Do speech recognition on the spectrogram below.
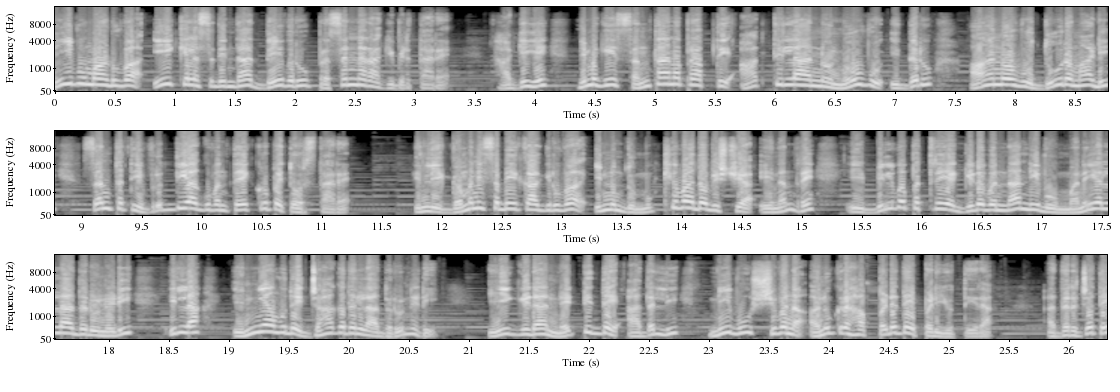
ನೀವು ಮಾಡುವ ಈ ಕೆಲಸದಿಂದ ದೇವರು ಪ್ರಸನ್ನರಾಗಿ ಬಿಡುತ್ತಾರೆ ಹಾಗೆಯೇ ನಿಮಗೆ ಸಂತಾನ ಪ್ರಾಪ್ತಿ ಆಗ್ತಿಲ್ಲ ಅನ್ನೋ ನೋವು ಇದ್ದರೂ ಆ ನೋವು ದೂರ ಮಾಡಿ ಸಂತತಿ ವೃದ್ಧಿಯಾಗುವಂತೆ ಕೃಪೆ ತೋರಿಸ್ತಾರೆ. ಇಲ್ಲಿ ಗಮನಿಸಬೇಕಾಗಿರುವ ಇನ್ನೊಂದು ಮುಖ್ಯವಾದ ವಿಷಯ ಏನಂದ್ರೆ ಈ ಬಿಲ್ವಪತ್ರೆಯ ಗಿಡವನ್ನ ನೀವು ಮನೆಯಲ್ಲಾದರೂ ನೆಡಿ, ಇಲ್ಲ ಇನ್ಯಾವುದೇ ಜಾಗದಲ್ಲಾದರೂ ನೆಡಿ. ಈ ಗಿಡ ನೆಟ್ಟಿದ್ದೇ ಆದಲ್ಲಿ ನೀವು ಶಿವನ ಅನುಗ್ರಹ ಪಡೆದೇ ಪಡೆಯುತ್ತೀರಾ? ಅದರ ಜೊತೆ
